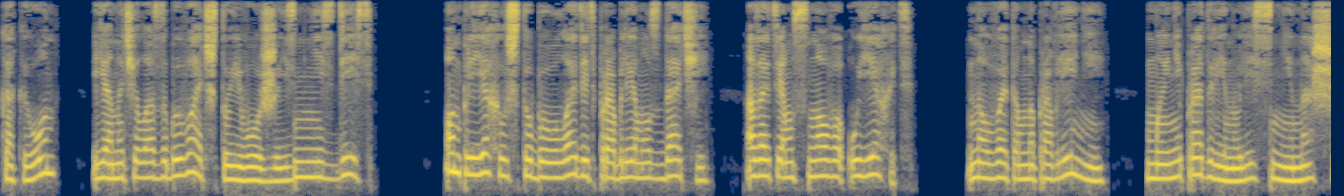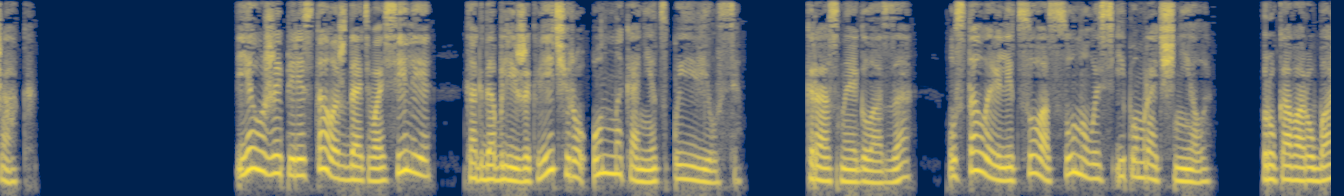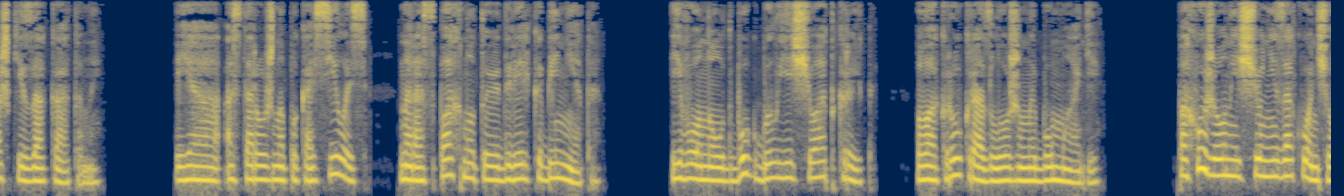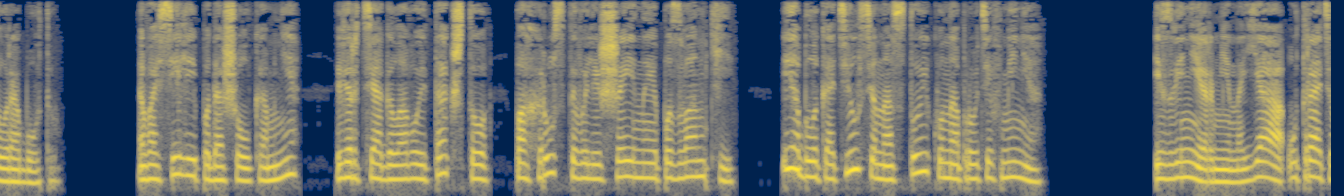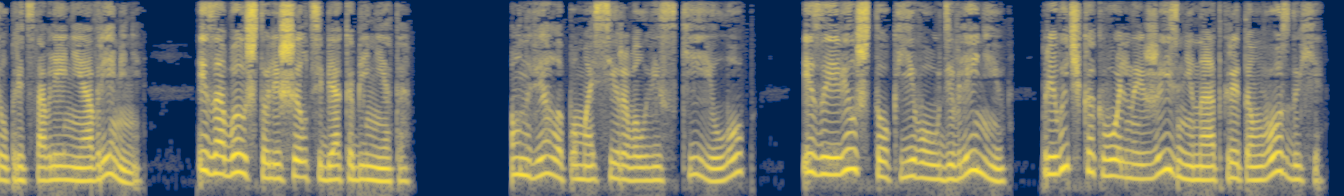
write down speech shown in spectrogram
Как и он, я начала забывать, что его жизнь не здесь. Он приехал, чтобы уладить проблему с дачей, а затем снова уехать. Но в этом направлении мы не продвинулись ни на шаг. Я уже перестала ждать Василия, когда ближе к вечеру он наконец появился. Красные глаза, Усталое лицо осунулось и помрачнело. Рукава рубашки закатаны. Я осторожно покосилась на распахнутую дверь кабинета. Его ноутбук был еще открыт. Вокруг разложены бумаги. Похоже, он еще не закончил работу. Василий подошел ко мне, вертя головой так, что похрустывали шейные позвонки, и облокотился на стойку напротив меня. «Извини, Эрмина, я утратил представление о времени и забыл, что лишил тебя кабинета». Он вяло помассировал виски и лоб и заявил, что, к его удивлению, привычка к вольной жизни на открытом воздухе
